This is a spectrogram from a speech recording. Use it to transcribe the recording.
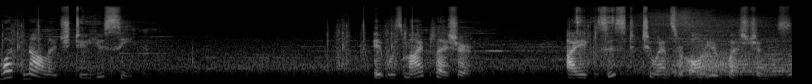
What knowledge do you seek? It was my pleasure. I exist to answer all your questions.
